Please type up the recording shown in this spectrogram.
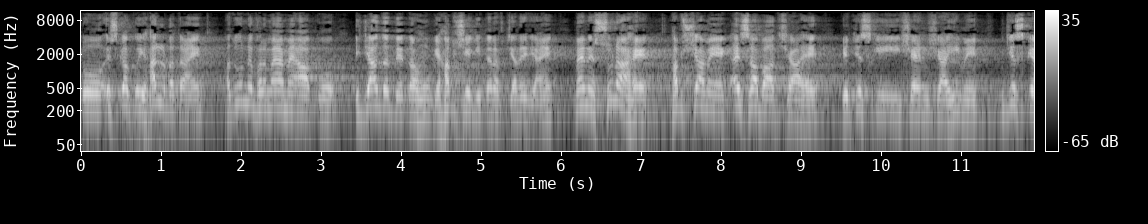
تو اس کا کوئی حل بتائیں۔ حضور نے فرمایا، میں آپ کو اجازت دیتا ہوں کہ حبشے کی طرف چلے جائیں۔ میں نے سنا ہے، حبشہ میں ایک ایسا بادشاہ ہے کہ جس کی شہنشاہی میں، جس کے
